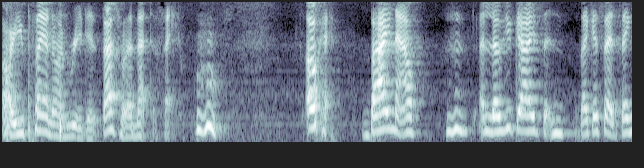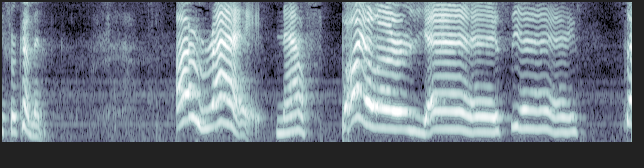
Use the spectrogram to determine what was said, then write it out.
are you planning on reading? That's what I meant to say. okay, bye now. I love you guys, and like I said, thanks for coming. All right, now spoilers, yes, yay. So,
